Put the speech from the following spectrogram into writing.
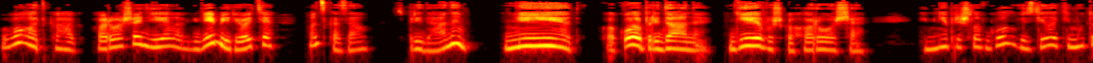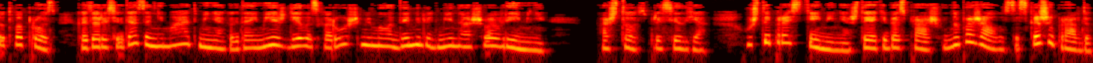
«Вот как! Хорошее дело! Где берете?» Он сказал приданым? Нет, какое приданое? Девушка хорошая. И мне пришло в голову сделать ему тот вопрос, который всегда занимает меня, когда имеешь дело с хорошими молодыми людьми нашего времени. «А что?» — спросил я. «Уж ты прости меня, что я тебя спрашиваю, но, пожалуйста, скажи правду.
